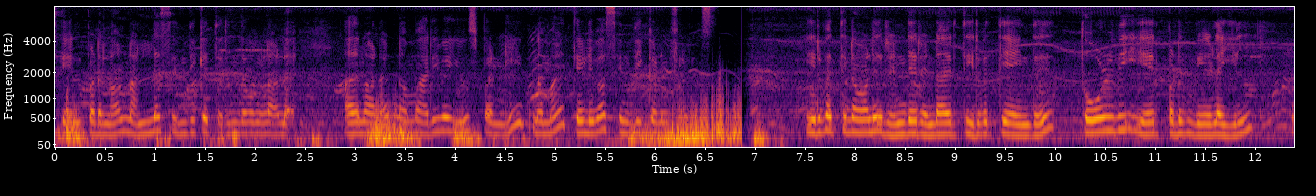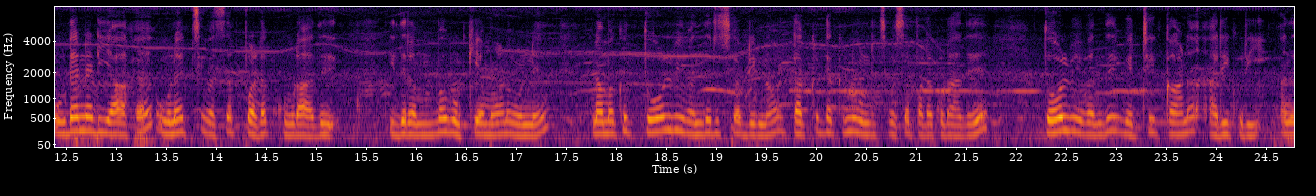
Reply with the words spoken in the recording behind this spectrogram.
செயல்படலாம் நல்லா சிந்திக்க தெரிந்தவங்களால். அதனால் நம்ம அறிவை யூஸ் பண்ணி நம்ம தெளிவாக சிந்திக்கணும் ஃப்ரெண்ட்ஸ் இருபத்தி நாலு ரெண்டு ரெண்டாயிரத்தி இருபத்தி ஐந்து தோல்வி ஏற்படும் வேளையில் உடனடியாக உணர்ச்சி வசப்படக்கூடாது. இது ரொம்ப முக்கியமான ஒன்று நமக்கு தோல்வி வந்துடுச்சு அப்படின்னா டக்கு டக்குன்னு உணர்ச்சி வசப்படக்கூடாது. தோல்வி வந்து வெற்றிக்கான அறிகுறி. அந்த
